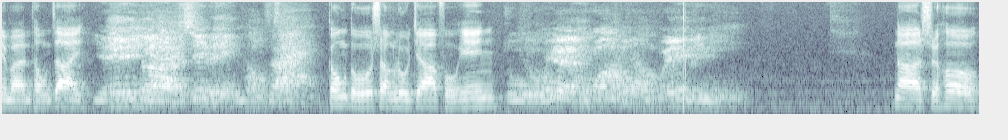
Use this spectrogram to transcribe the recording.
你们同在，与你的心灵同在。攻读圣路加福音。主愿光荣归于你。那时候。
